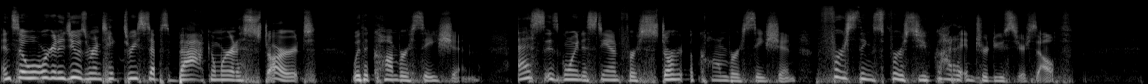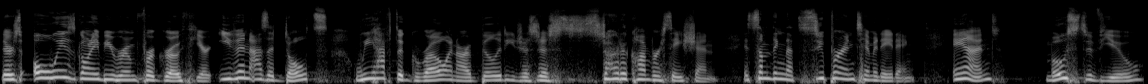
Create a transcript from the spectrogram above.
And so, what we're going to do is we're going to take three steps back and we're going to start with a conversation. S is going to stand for start a conversation. First things first, you've got to introduce yourself. There's always going to be room for growth here. Even as adults, we have to grow in our ability to just start a conversation. It's something that's super intimidating. And most of you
